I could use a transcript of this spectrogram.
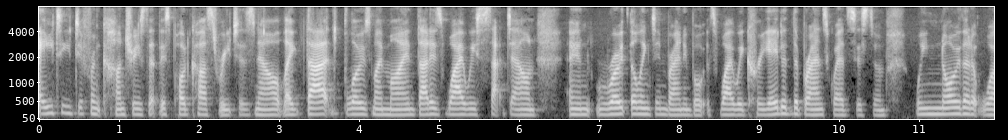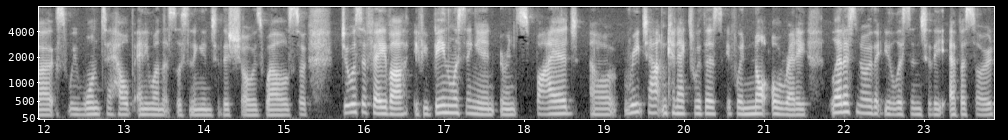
80 different countries that this podcast reaches now. Like that blows my mind. That is why we sat down and wrote the LinkedIn branding book. It's why we created the Brand Squared system. We know that it works. We want to help anyone that's listening into this show as well. So do us a favor. If you've been listening in, you're inspired, uh, reach out and connect with us. If we're not already, let us know that you listened to the episode.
